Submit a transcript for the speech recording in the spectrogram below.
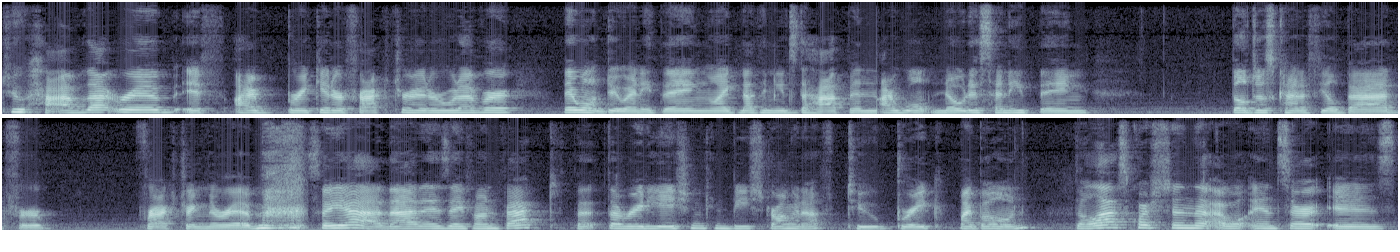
to have that rib. If I break it or fracture it or whatever, they won't do anything. Like nothing needs to happen. I won't notice anything. They'll just kind of feel bad for fracturing the rib. so yeah, that is a fun fact that the radiation can be strong enough to break my bone. The last question that I will answer is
